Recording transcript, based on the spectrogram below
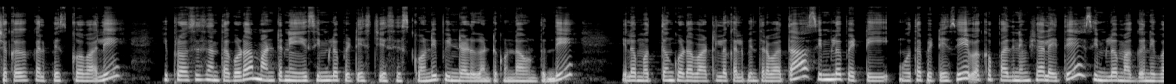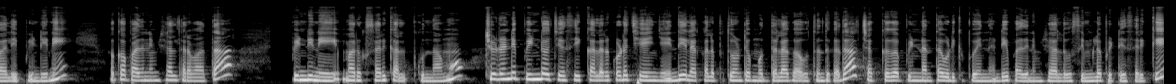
చక్కగా కలిపేసుకోవాలి. ఈ ప్రాసెస్ అంతా కూడా మంటని సిమ్లో పెట్టేసి చేసేసుకోండి. పిండి అడుగంటకుండా ఉంటుంది. ఇలా మొత్తం కూడా వాటర్లో కలిపిన తర్వాత సిమ్లో పెట్టి మూత పెట్టేసి ఒక పది నిమిషాలు అయితే సిమ్లో మగ్గనివ్వాలి పిండిని. ఒక పది నిమిషాల తర్వాత పిండిని మరొకసారి కలుపుకుందాము. చూడండి పిండి వచ్చేసి కలర్ కూడా చేంజ్ అయింది. ఇలా కలుపుతుంటే ముద్దలాగా అవుతుంది కదా? చక్కగా పిండి అంతా ఉడికిపోయిందండి. పది నిమిషాలు సిమ్లో పెట్టేసరికి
